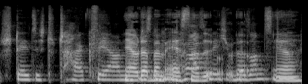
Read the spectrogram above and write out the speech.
stellt sich total quer und Ja, oder beim Essen, also, nicht oder sonst ja. wie.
